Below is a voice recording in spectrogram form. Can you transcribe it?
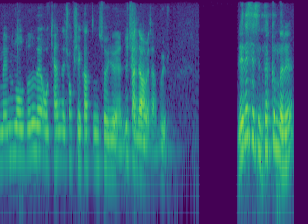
memnun olduğunu ve o kendine çok şey kattığını söylüyor yani. Lütfen devam et abi buyur. Reneses'in takımları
